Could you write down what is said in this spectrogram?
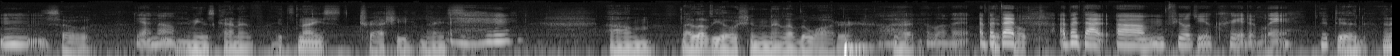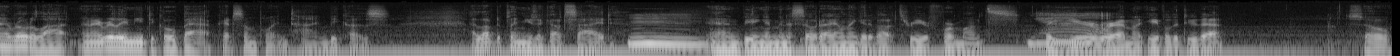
Mm. So, Yeah, no. I mean, it's kind of, it's nice, trashy, nice. Um, I love the ocean. I love the water. I love it. I bet that that helped. I bet that um, fueled you creatively. It did. And I wrote a lot. And I really need to go back at some point in time because I love to play music outside. Mm. And being in Minnesota, I only get about three or four months a year where I'm able to do that. So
